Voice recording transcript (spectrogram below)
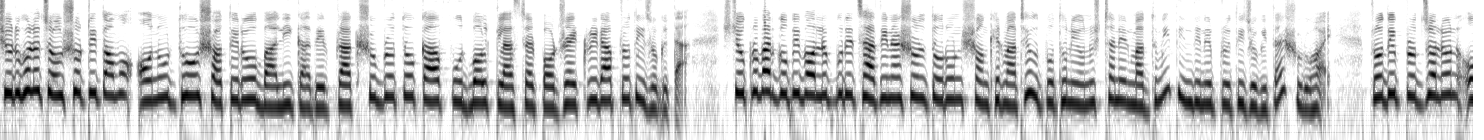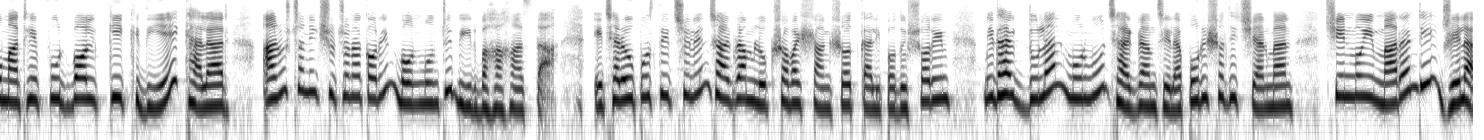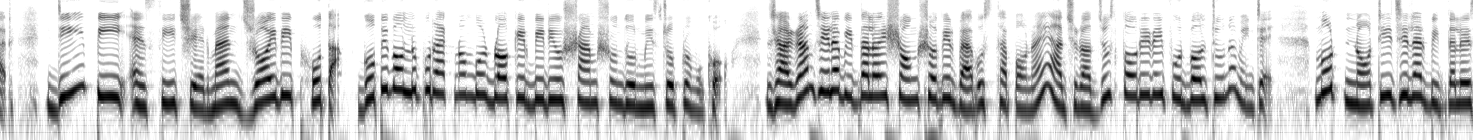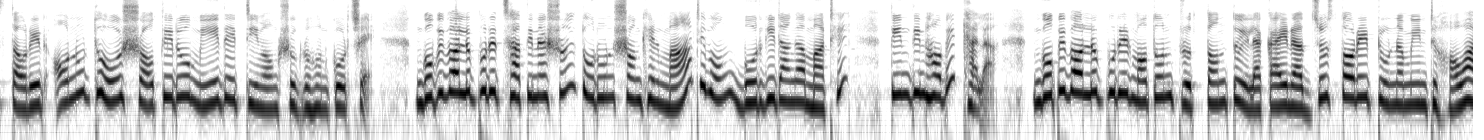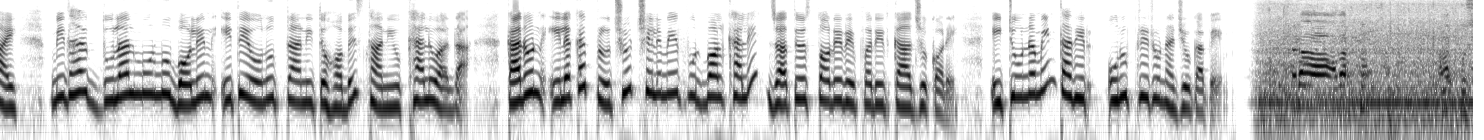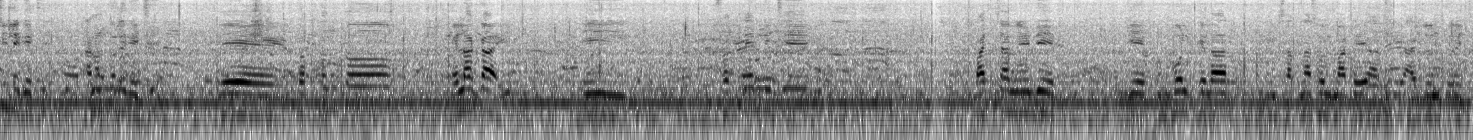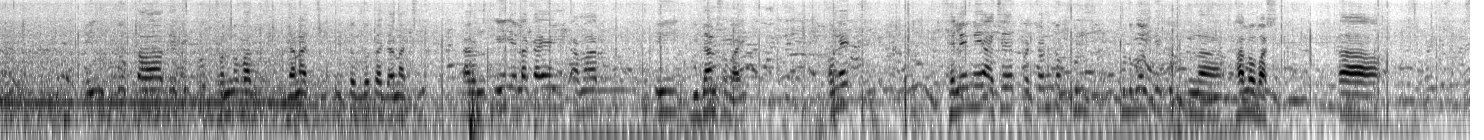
শুরু হলো চৌষট্টিতম অনূর্ধ্ব সতেরো বালিকাদের প্রাক সুব্রত কাপ ফুটবল ক্লাস্টার পর্যায়ে ক্রীড়া প্রতিযোগিতা। শুক্রবার গোপীবল্লভপুরে ছাতিনাশোল তরুণ সংঘের মাঠে উদ্বোধনী অনুষ্ঠানের মাধ্যমে তিন দিনের প্রতিযোগিতা শুরু হয়। প্রদীপ প্রজ্বলন ও মাঠে ফুটবল কিক দিয়ে খেলার আনুষ্ঠানিক সূচনা করেন বনমন্ত্রী বীরবাহা হাঁসদা। এছাড়া উপস্থিত ছিলেন ঝাড়গ্রাম লোকসভার সাংসদ কালীপদ সরেন, বিধায়ক দুলাল মুর্মু, ঝাড়গ্রাম জেলা পরিষদের চেয়ারম্যান চিন্ময়ী মারান্ডি, জেলার ડીપીએસસી ચેરમેન જયદીપ હોતા. গোপীবল্লভপুর এক নম্বর ব্লকের বিডিও শ্যাম সুন্দর মিশ্র প্রমুখ। ঝাড়গ্রাম জেলা বিদ্যালয় সংসদের ব্যবস্থাপনায় আজ রাজ্য স্তরের এই ফুটবল টুর্নামেন্টে মোট নটি জেলার বিদ্যালয় স্তরের অনূর্ধ্ব সতেরো মেয়েদের টিম অংশগ্রহণ করছে। গোপীবল্লভপুরের ছাতিনাশোল, তরুণ সংঘের মাঠ এবং বর্গিডাঙ্গা মাঠে তিন দিন হবে খেলা। গোপীবল্লভপুরের মতন প্রত্যন্ত এলাকায় রাজ্য স্তরের টুর্নামেন্ট হওয়ায় বিধায়ক দুলাল মুর্মু বলেন, এতে অনুপ্রাণিত হবে স্থানীয় খেলোয়াড়রা। কারণ এলাকায় প্রচুর ছেলেমেয়ে ফুটবল খেলে, জাতীয় স্তরে রেফারির কাজও করে। এই টুর্নামেন্ট তাদের অনুপ্রেরণা যোগাবে। আমার খুব খুশি লেগেছে, আনন্দ লেগেছে যে প্রত্যন্ত এলাকায় এই সতের নিচে বাচ্চা মেয়েদের যে ফুটবল খেলার এই সাতনাসল মাঠে আজকে আয়োজন করেছে। এই উদ্যোক্তাদেরকে খুব ধন্যবাদ জানাচ্ছি, কৃতজ্ঞতা জানাচ্ছি। কারণ এই এলাকায় আমার এই বিধানসভায় অনেক ছেলে মেয়ে আছে প্রচণ্ড ফুটবলকে খুব ভালোবাসে। তা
